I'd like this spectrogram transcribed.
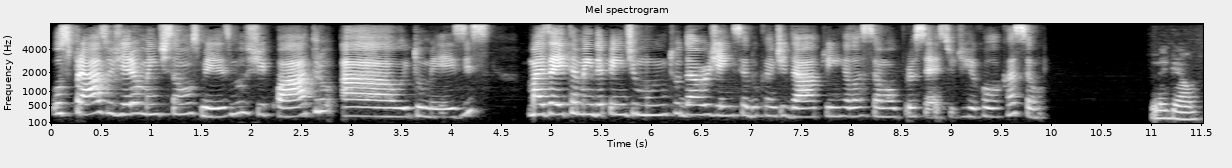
Os prazos geralmente são os mesmos, de quatro a oito meses, mas aí também depende muito da urgência do candidato em relação ao processo de recolocação. Legal.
